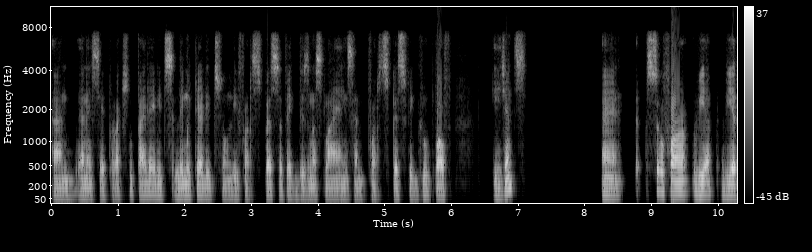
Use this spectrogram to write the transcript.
And when I say production pilot, it's limited. It's only for specific business lines and for specific group of agents. And so far, we are we are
